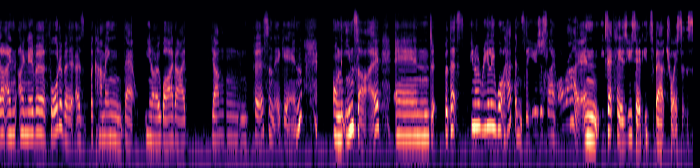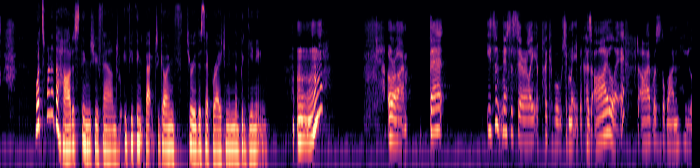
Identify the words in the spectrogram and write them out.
I, I never thought of it as becoming that you know wide-eyed young person again on the inside and but that's you know really what happens that you're just like all right and exactly as you said it's about choices What's one of the hardest things you found if you think back to going through the separation in the beginning? Mm-hmm. All right. That isn't necessarily applicable to me because I left. I was the one who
